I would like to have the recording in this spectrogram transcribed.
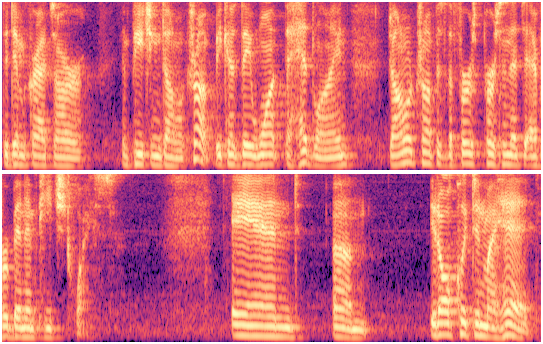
the Democrats are impeaching Donald Trump because they want the headline Donald Trump is the first person that's ever been impeached twice. And um, it all clicked in my head.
